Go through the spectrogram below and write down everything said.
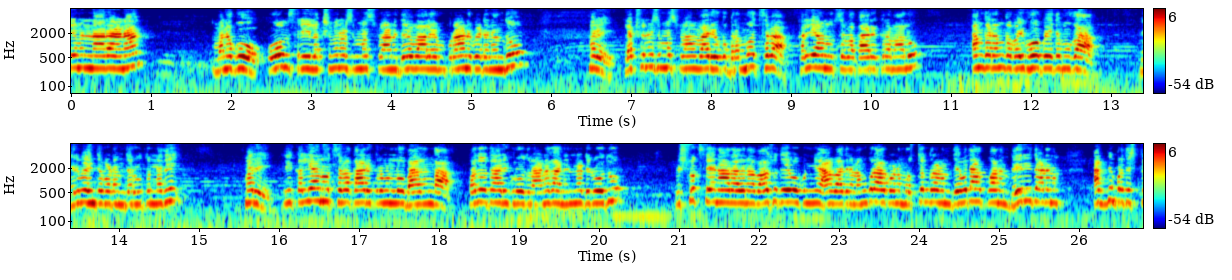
శ్రీమన్నారాయణ మనకు ఓం శ్రీ లక్ష్మీనరసింహస్వామి దేవాలయం పురాణపేట నందు మరి లక్ష్మీనరసింహస్వామి వారి యొక్క బ్రహ్మోత్సవ కళ్యాణోత్సవ కార్యక్రమాలు అంగరంగ వైభవపేతముగా నిర్వహించబడడం జరుగుతున్నది. మరి ఈ కళ్యాణోత్సవ కార్యక్రమంలో భాగంగా పదో తారీఖు రోజున అనగా నిన్నటి రోజు విశ్వక్సేనారాధన వాసుదేవ పుణ్యవాదన మంకురార్పణం మృత్యంగ్రహణం దేవతాహ్వానం భేరీతాడనం అగ్ని ప్రతిష్ట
